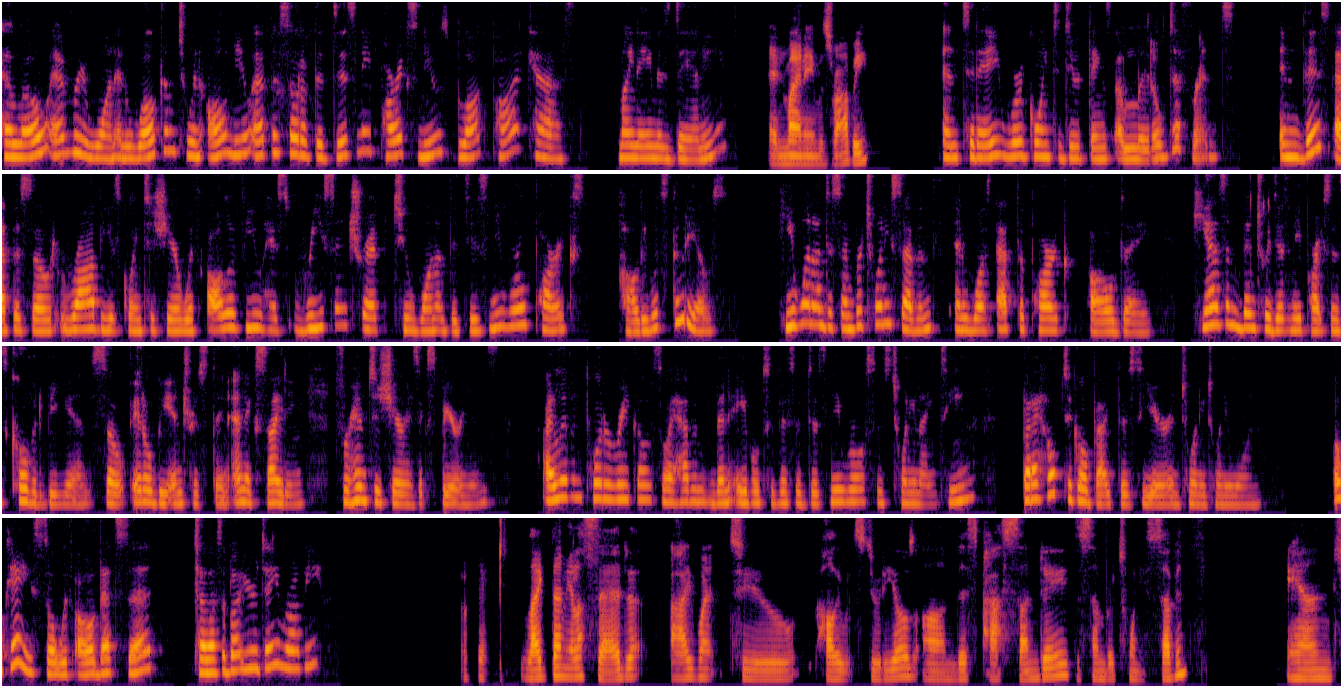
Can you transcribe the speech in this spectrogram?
Hello, everyone, and welcome to an all new episode of the Disney Parks News Blog Podcast. My name is Danny. And my name is Robbie. And today we're going to do things a little different. In this episode, Robbie is going to share with all of you his recent trip to one of the Disney World parks, Hollywood Studios. He went on December 27th and was at the park all day. He hasn't been to a Disney park since COVID began, so it'll be interesting and exciting for him to share his experience. I live in Puerto Rico, so I haven't been able to visit Disney World since 2019, but I hope to go back this year in 2021. Okay, so with all that said, tell us about your day, Robbie. Okay, like Daniela said, I went to Hollywood Studios on this past Sunday, December 27th, and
